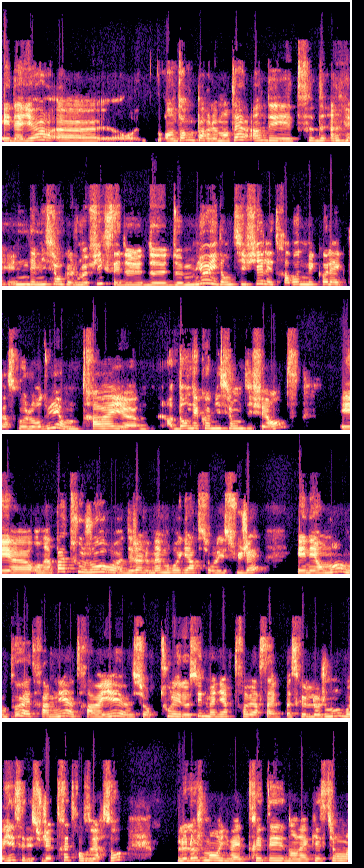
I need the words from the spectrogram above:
Et d'ailleurs, euh, en tant que parlementaire, une des missions que je me fixe, c'est de, de, mieux identifier les travaux de mes collègues parce qu'aujourd'hui, on travaille dans des commissions différentes et euh, on n'a pas toujours euh, déjà le même regard sur les sujets. Et néanmoins, on peut être amené à travailler euh, sur tous les dossiers de manière transversale. Parce que le logement, vous voyez, c'est des sujets très transversaux. Le logement, il va être traité dans la question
